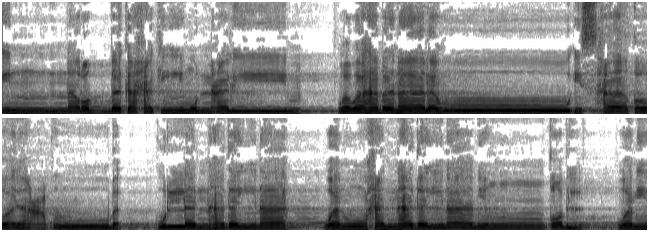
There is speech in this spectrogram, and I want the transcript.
إن ربك حكيم عليم. ووهبنا له إسحاق ويعقوب. كلا هدينا ونوحا هدينا من قبل ومن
